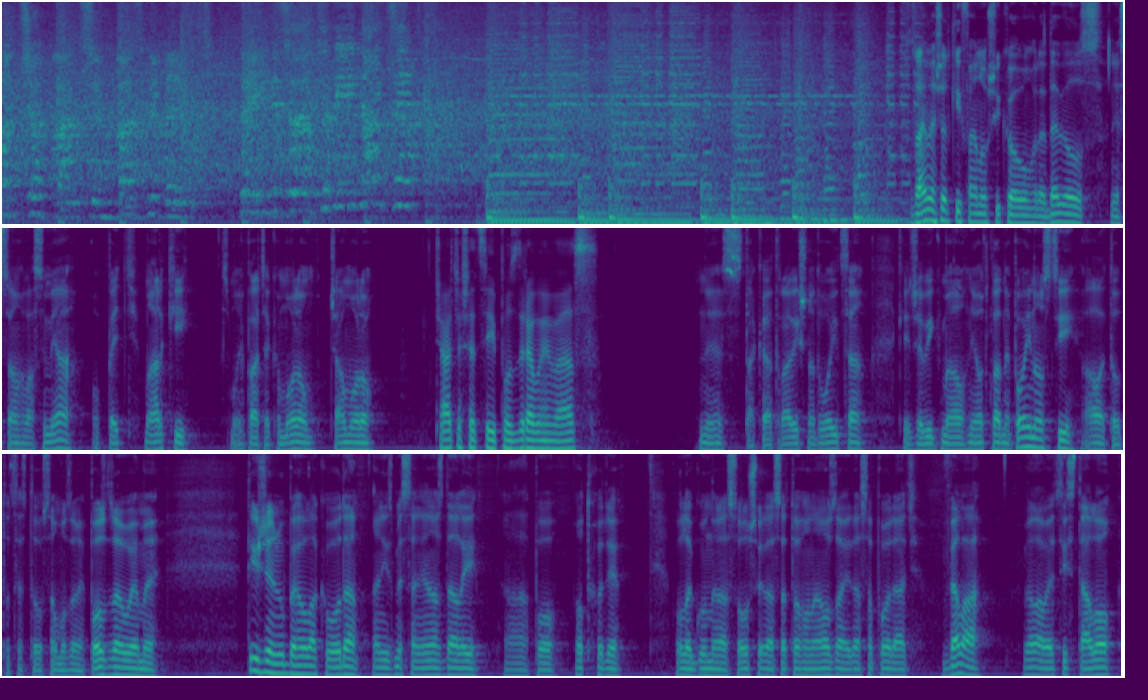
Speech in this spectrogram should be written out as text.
bunch of bouncing Busby Bills. They deserve to be knighted. Zdravíme všetkých fanúšikov Red Devils, dnes sa vám hlasím ja, opäť Marky s mojim parťakom Morom. Čau Moro. Čaute všetci, pozdravujem vás. Dnes taká tradičná dvojica, keďže Vik mal neodkladné povinnosti, ale touto cestou samozrejme pozdravujeme. Týždeň ubehol ako voda, ani sme sa nenazdali a po odchode Ole Gunnara Solskjaera sa toho naozaj, dá sa povedať, veľa, veľa vecí stalo.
